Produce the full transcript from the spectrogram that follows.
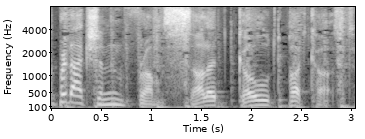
production from Solid Gold Podcast.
